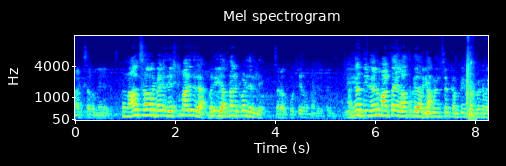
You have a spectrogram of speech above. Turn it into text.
ನಾಲ್ಕು ಸಾವಿರ ಮೇಲೆ ಇದೆ. ನಾಲ್ಕು ಸಾವಿರ ಮೇಲೆ ಎಷ್ಟು ಮಾಡಿದಿರ ಬರೀ ಹದಿನಾರು ಇಟ್ಕೊಂಡಿದ್ದೀರಿ ಇಲ್ಲಿ. ಸರ್ ಅವ್ರು ನೀವೇನು ಮಾಡ್ತಾ ಇಲ್ಲ ಅಂತ ಕಂಪ್ಲೀಟ್ ಮಾಡ್ಬೇಕಲ್ಲ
